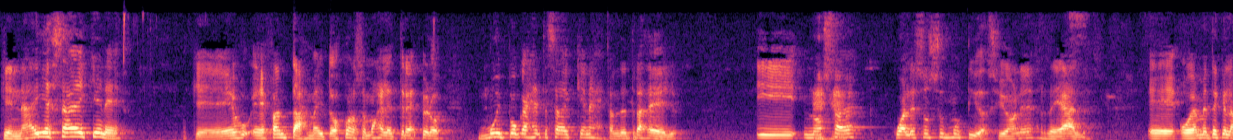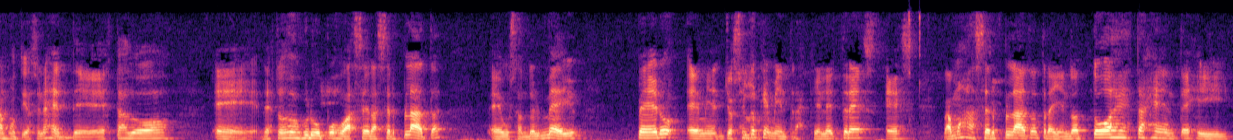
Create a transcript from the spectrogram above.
que nadie sabe quién es, que es, es fantasma y todos conocemos el E3, pero muy poca gente sabe quiénes están detrás de ellos y no sabes cuáles son sus motivaciones reales. Eh, obviamente que las motivaciones de- estas dos eh, de estos dos grupos va a ser hacer plata eh, usando el medio, pero yo siento que mientras que el E3 es vamos a hacer plata trayendo a todas estas gentes y,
